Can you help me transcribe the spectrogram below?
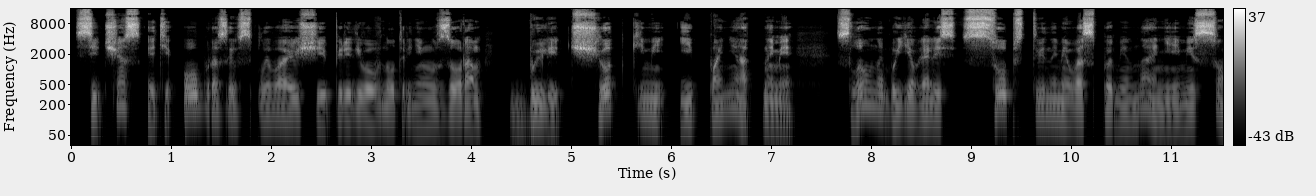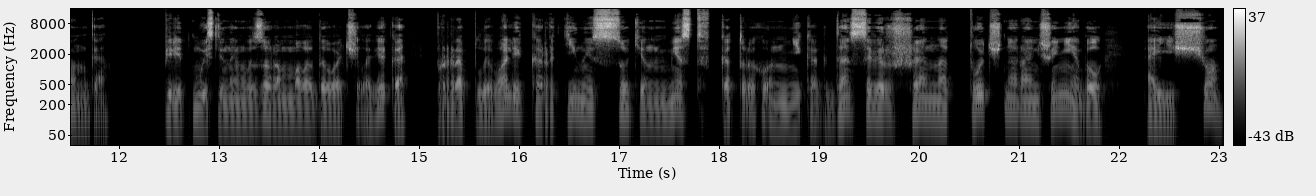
сейчас эти образы, всплывающие перед его внутренним взором, были четкими и понятными, словно бы являлись собственными воспоминаниями Сонга. Перед мысленным взором молодого человека – проплывали картины сотен мест, в которых он никогда совершенно точно раньше не был, а еще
